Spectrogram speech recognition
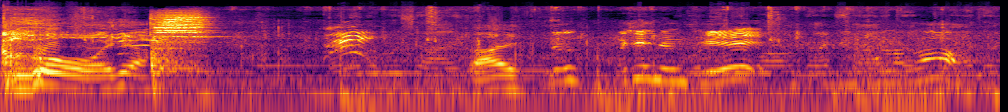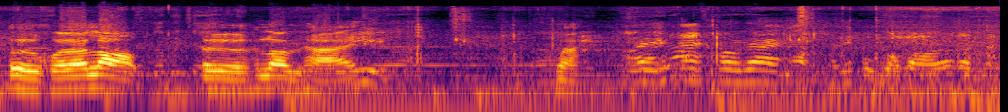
โอ้โหเฮียไป หนึ่งไม่ใช่หนึ่งทีคนละรอบเออ คนละรอบ เออ รอบสุดท้าย มาให้ให้เข้าได้อะอันนี้ผมเบาๆแล้วกันนะ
